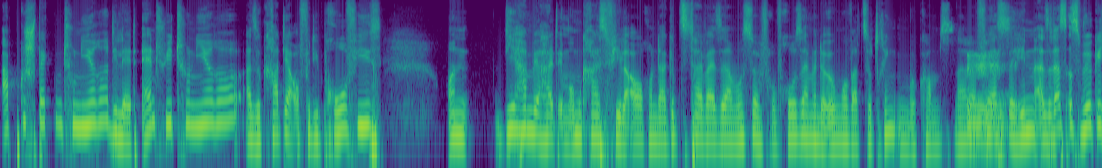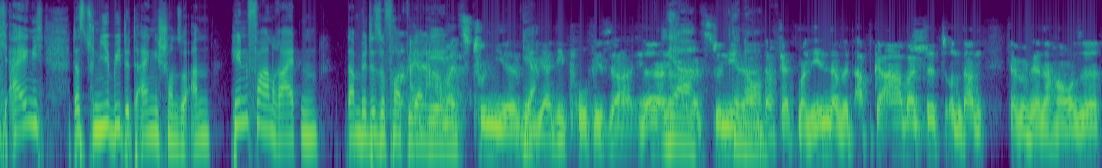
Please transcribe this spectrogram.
abgespeckten Turniere, die Late-Entry-Turniere, also gerade ja auch für die Profis. Und die haben wir halt im Umkreis viel auch. Und da gibt's teilweise, da musst du froh sein, wenn du irgendwo was zu trinken bekommst. Ne? Da fährst du hin. Also das ist wirklich eigentlich, das Turnier bietet eigentlich schon so an. Hinfahren, reiten, dann bitte sofort wieder ein gehen. Arbeitsturnier, wie Ja. ja. die Profis sagen. Ne? Ein Ja, Arbeitsturnier, genau. da fährt man hin, da wird abgearbeitet und dann fährt man wieder nach Hause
